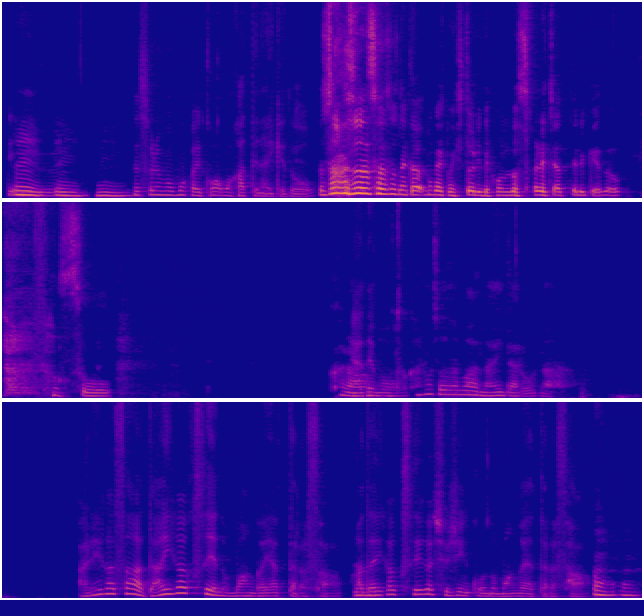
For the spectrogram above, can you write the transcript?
ってう。いう。うんうんでそれも向井君は分かってないけど。そうそうそうそう、なんか、向井くん一人で翻弄されちゃってるけど。そうそう。から、いやでも元カノとはないだろうな。あれがさ、大学生の漫画やったらさ、あうん大学生が主人公の漫画やったらさ、うんうん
